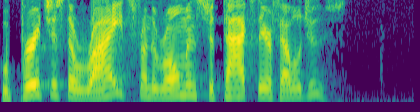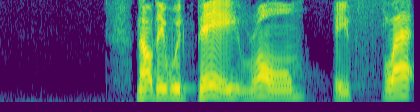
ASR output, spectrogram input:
who purchased the rights from the Romans to tax their fellow Jews. Now they would pay Rome a flat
